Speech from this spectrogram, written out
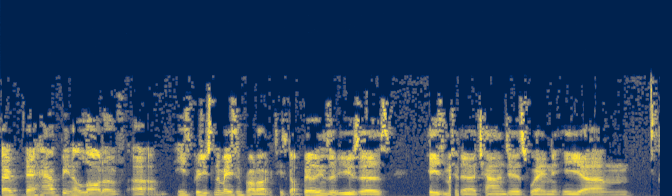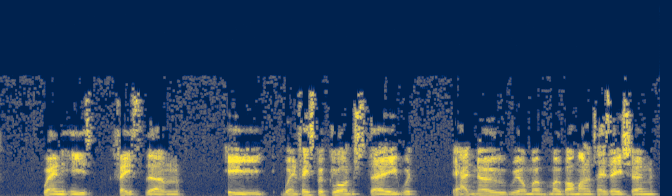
There, there have been a lot of, um, he's produced an amazing product. He's got billions of users. He's met uh, challenges when he, um, when he's faced them. He, when Facebook launched, they would, they had no real mo- mobile monetization.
